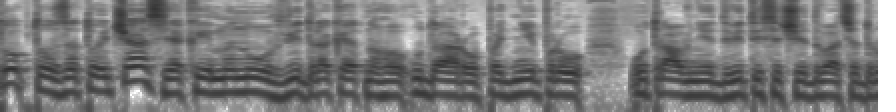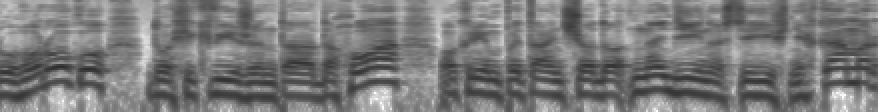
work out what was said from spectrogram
Тобто за той час, який минув від ракетного удару по Дніпру у травні 2022 року, до Hikvision та Dahua, окрім питань щодо надійності їхніх камер,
